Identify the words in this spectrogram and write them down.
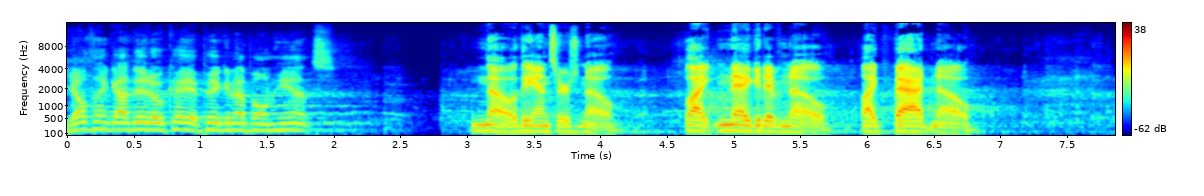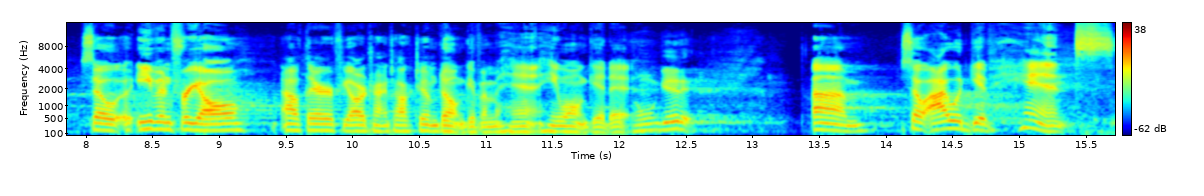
Y'all think I did okay at picking up on hints? No, the answer is no. Like negative no, like bad no. So even for y'all out there, if y'all are trying to talk to him, don't give him a hint. He won't get it. Won't get it. Um, so I would give hints,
